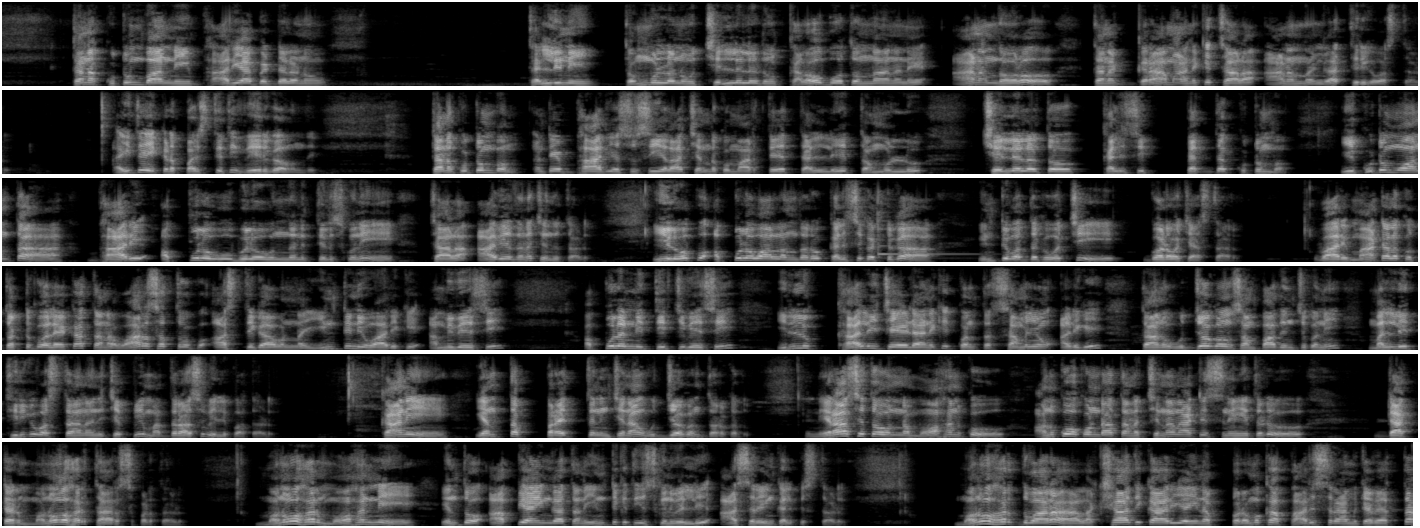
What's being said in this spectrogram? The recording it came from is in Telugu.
తన కుటుంబాన్ని భార్యాబిడ్డలను తల్లిని తమ్ముళ్ళను చెల్లెలను కలవబోతున్నాననే ఆనందంలో తన గ్రామానికి చాలా ఆనందంగా తిరిగి వస్తాడు. అయితే ఇక్కడ పరిస్థితి వేరుగా ఉంది. తన కుటుంబం అంటే భార్య సుశీల చిన్న కుమార్తె తల్లి తమ్ముళ్ళు చెల్లెలతో కలిసి పెద్ద కుటుంబం. ఈ కుటుంబం అంతా భారీ అప్పుల ఊబిలో ఉందని తెలుసుకుని చాలా ఆవేదన చెందుతాడు. ఈలోపు అప్పుల వాళ్ళందరూ కలిసికట్టుగా ఇంటి వద్దకు వచ్చి గొడవ చేస్తారు. వారి మాటలకు తట్టుకోలేక తన వారసత్వపు ఆస్తిగా ఉన్న ఇంటిని వారికి అమ్మివేసి అప్పులన్నీ తీర్చివేసి ఇల్లు ఖాళీ చేయడానికి కొంత సమయం అడిగి తాను ఉద్యోగం సంపాదించుకొని మళ్ళీ తిరిగి వస్తానని చెప్పి మద్రాసు వెళ్ళిపోతాడు. కానీ ఎంత ప్రయత్నించినా ఉద్యోగం దొరకదు. నిరాశతో ఉన్న మోహన్కు అనుకోకుండా తన చిన్ననాటి స్నేహితుడు డాక్టర్ మనోహర్ తారసపడతాడు. మనోహర్ మోహన్ని ఎంతో ఆప్యాయంగా తన ఇంటికి తీసుకుని వెళ్ళి ఆశ్రయం కల్పిస్తాడు. మనోహర్ ద్వారా లక్షాధికారి అయిన ప్రముఖ పారిశ్రామికవేత్త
